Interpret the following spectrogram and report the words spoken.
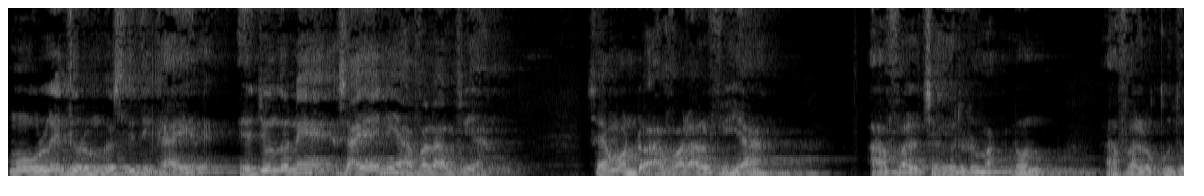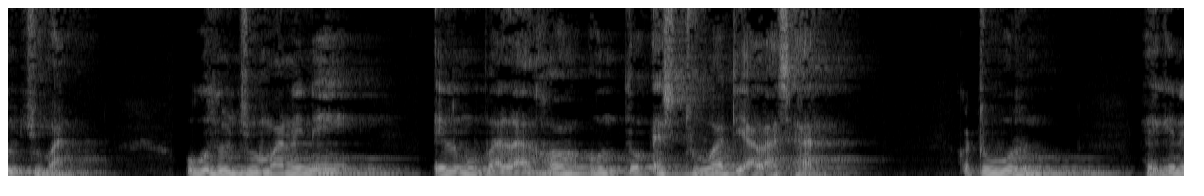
mulai turun ke tiga air Ya contohnya saya ini hafal Alfiyah Saya mondok hafal Alfiyah hafal Jahirul Maknun, hafal Ukudul Juman. Ukudul Juman ini ilmu balaghah untuk S2 di Al Azhar. Kedurun. Kayak gini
